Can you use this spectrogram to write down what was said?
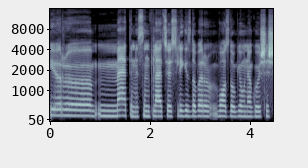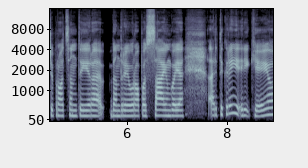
Ir metinis infliacijos lygis dabar vos daugiau negu šeši procentai yra bendrai europos sąjungoje. Ar tikrai reikėjo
